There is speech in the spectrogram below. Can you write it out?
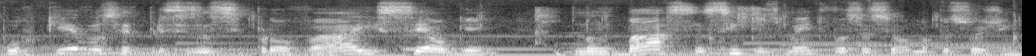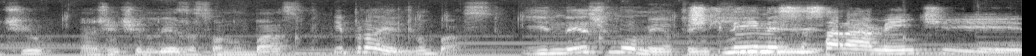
Por que você precisa se provar e ser alguém? Não basta simplesmente você ser uma pessoa gentil, a gentileza só não basta, e para ele não basta. E neste momento em que. Nem necessariamente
